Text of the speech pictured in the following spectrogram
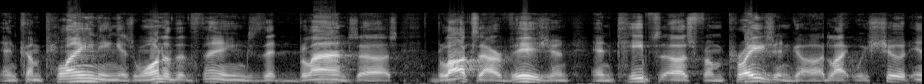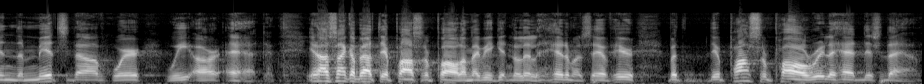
And complaining is one of the things that blinds us blocks our vision and keeps us from praising God like we should in the midst of where we are at. You know, I think about the Apostle Paul. I may be getting a little ahead of myself here, but the Apostle Paul really had this down.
